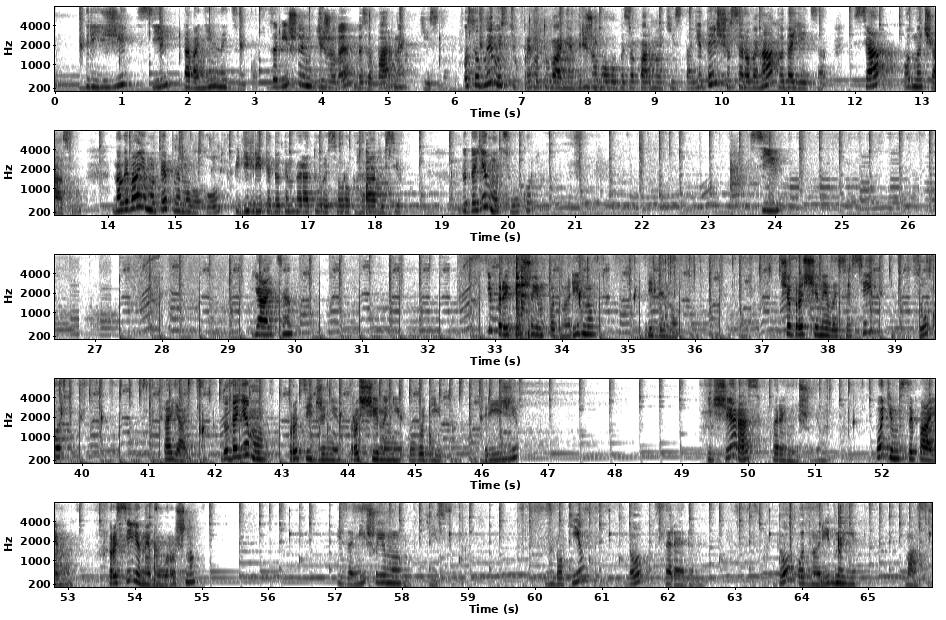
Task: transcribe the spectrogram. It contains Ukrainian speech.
дріжджі, сіль та ванільний цукор. Замішуємо дріжджове безопарне тісто. Особливостю приготування дріжджового безопарного тіста є те, що сировина додається вся одночасно. Наливаємо тепле молоко, підігріте до температури 40 градусів. Додаємо цукор, сіль, яйця і перемішуємо однорідну рідину, щоб розчинилися сіль, цукор та яйця. Додаємо проціджені розчинені у воді дріжджі і ще раз перемішуємо. Потім всипаємо просіяне борошно і замішуємо тісто з боків до середини, до однорідної маси.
